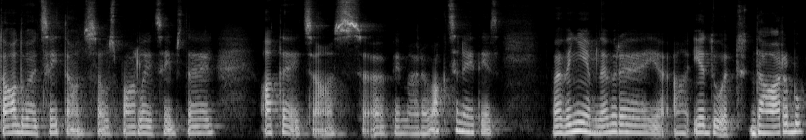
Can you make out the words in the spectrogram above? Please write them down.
tādu vai citādu savas pārliecības dēļ atteicās, piemēram, vakcinēties, vai viņiem nevarēja iedot darbu,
